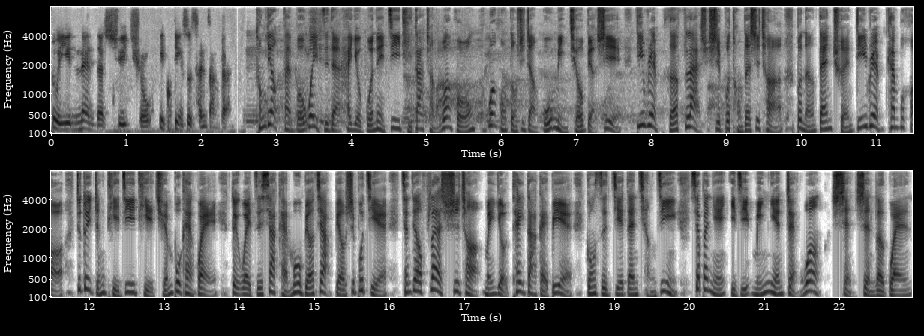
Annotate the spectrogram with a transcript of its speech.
对于 NAND 的需求一定是成长的。同样反驳外资的还有国内记忆体大厂万宏。万宏董事长吴敏球表示，DRAM 和 Flash 是不同的市场，不能单纯 DRAM 看不好就对整体记忆体全部看坏。对外资下砍目标价表示不解，强调 Flash 市场没有太大改变，公司接单强劲，下半年以及明年展望审慎乐观。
